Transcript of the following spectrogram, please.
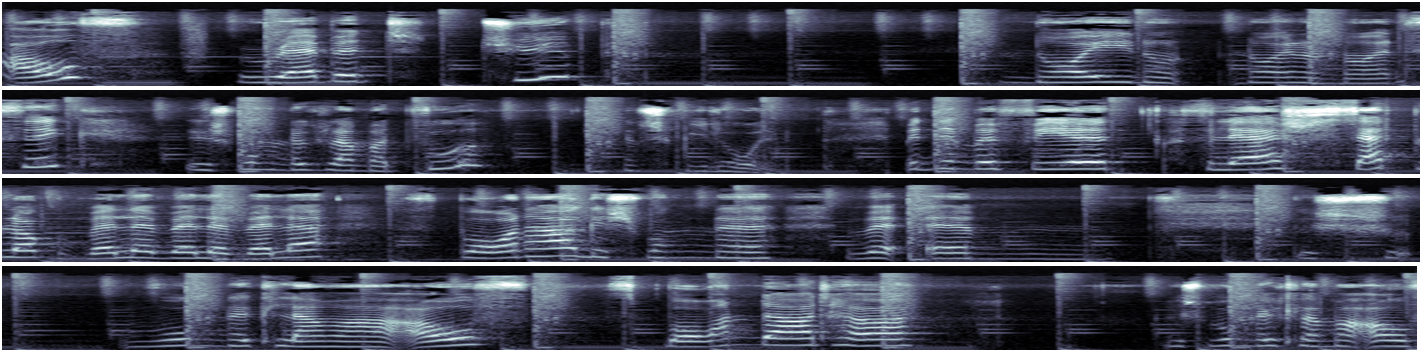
auf. Rabbit Typ. 99 geschwungene Klammer zu. Ins Spiel holen. Mit dem Befehl slash setblock Welle Welle Welle. Spawner geschwungene ähm, geschwungene Klammer auf. Spawn Data. Geschwungene Klammer auf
